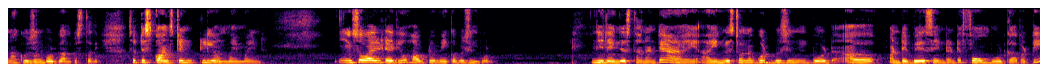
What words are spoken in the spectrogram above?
నాకు విజన్ బోర్డ్ కనిపిస్తుంది. So it is constantly on my mind so I tell you how to make a vision board నేనేం చేస్తానంటే I I invest on good vision board అంటే బేస్ ఏంటంటే ఫోమ్ బోర్డ్ కాబట్టి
